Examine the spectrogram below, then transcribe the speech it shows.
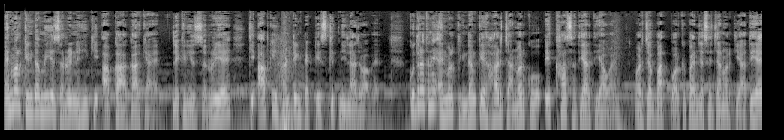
एनिमल किंगडम में ये ज़रूरी नहीं कि आपका आकार क्या है, लेकिन ये ज़रूरी है कि आपकी हंटिंग टेक्टिक्स कितनी लाजवाब है। कुदरत ने एनिमल किंगडम के हर जानवर को एक खास हथियार दिया हुआ है, और जब बात पॉर्क्यूपाइन जैसे जानवर की आती है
